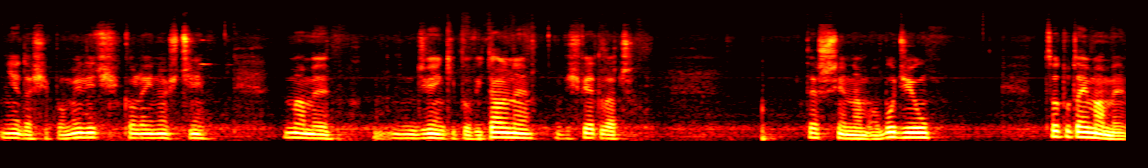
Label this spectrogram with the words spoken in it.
nie da się pomylić kolejności. Mamy dźwięki powitalne, wyświetlacz też się nam obudził. Co tutaj mamy?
